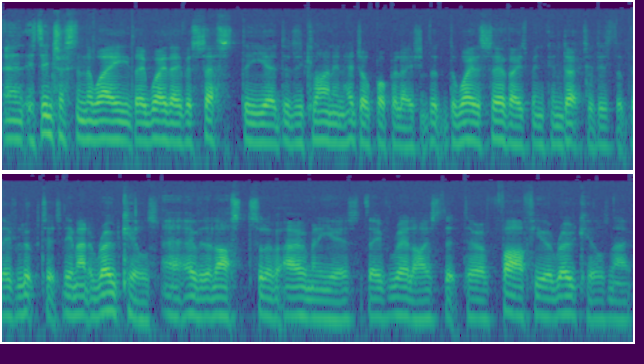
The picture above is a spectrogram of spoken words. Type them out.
and it's interesting the way the way they've assessed the uh, the decline in hedgehog population. The, the way the survey's been conducted is that they've looked at the amount of roadkills uh, over the last sort of how many years. They've realised that there are far fewer road kills now,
